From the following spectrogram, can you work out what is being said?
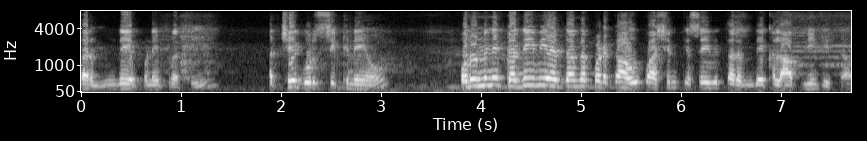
ਧਰਮ ਦੇ ਆਪਣੇ ਪ੍ਰਤੀ। ਅੱਛੇ ਗੁਰਸਿੱਖ ਨੇ ਉਹ। ਔਰ ਉਹਨਾਂ ਨੇ ਕਦੀ ਵੀ ਇਦਾਂ ਦਾ ਭੜਕਾਊ ਭਾਸ਼ਣ ਕਿਸੇ ਵੀ ਧਰਮ ਦੇ ਖਿਲਾਫ ਨਹੀਂ ਕੀਤਾ।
